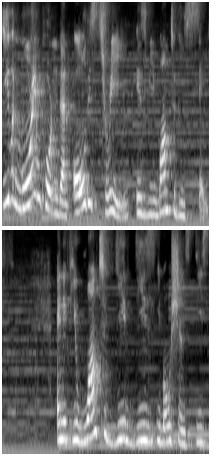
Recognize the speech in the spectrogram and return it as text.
even more important than all these three, is we want to be safe. And if you want to give these emotions, these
